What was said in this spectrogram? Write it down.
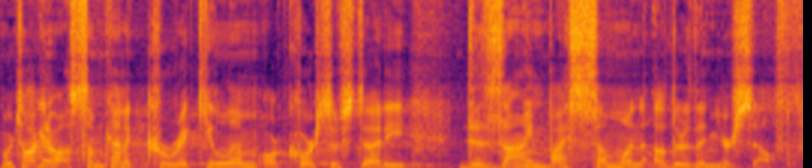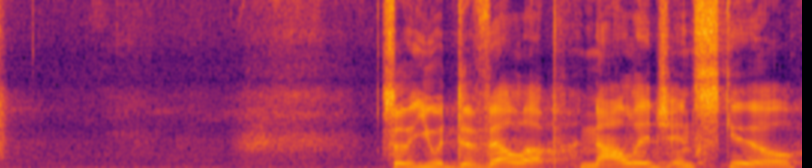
we're talking about some kind of curriculum or course of study designed by someone other than yourself. So that you would develop knowledge and skill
